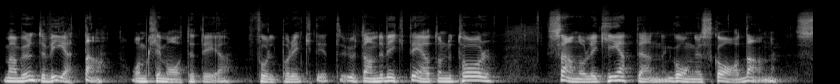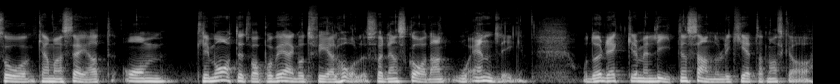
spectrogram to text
man behöver inte veta om klimatet är fullt på riktigt. Utan det viktiga är att om du tar sannolikheten gånger skadan så kan man säga att om klimatet var på väg åt fel håll så är den skadan oändlig. Och då räcker det med en liten sannolikhet att man ska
